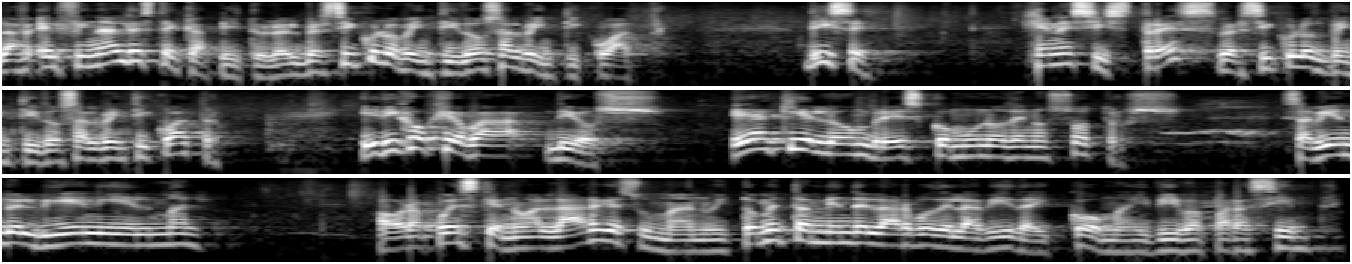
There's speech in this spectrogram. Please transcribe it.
el final de este capítulo, el versículo 22 al 24. Dice, Génesis 3, versículos 22 al 24. Y dijo Jehová Dios, He aquí el hombre es como uno de nosotros sabiendo el bien y el mal. Ahora pues que no alargue su mano y tome también del árbol de la vida y coma y viva para siempre.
